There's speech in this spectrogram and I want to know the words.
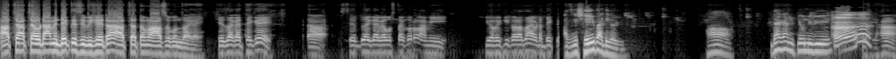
আচ্ছা আচ্ছা ওটা আমি দেখতেছি বিষয়টা। আচ্ছা তোমরা আসো কোন জায়গায়। সে জায়গায় থেকে একটা সেফ জায়গায় ব্যবস্থা করো আমি কীভাবে কি করা যায় ওটা দেখতে আজকে সেই পার্টি করবি? হ্যাঁ। দেখেন কেউ নিবি? হ্যাঁ।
